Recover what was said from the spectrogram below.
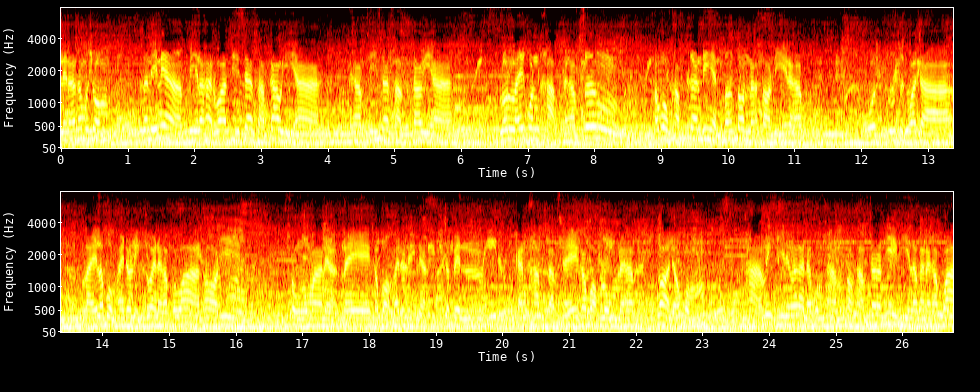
เลยนะท่านผู้ชมคันนี้เนี่ยมีรหัสว่า TZ39ER นะครับ TZ39ER รถไร้คนขับนะครับ ซึ่งระบบขับเคลื่อนที่เห็นเบื้องต้นณตอนนี้นะครับโอ้รู้สึกว่าจะไหลระบบไฮดรอลิกด้วยนะครับ เพราะว่าท่อที่ ส่งลงมาเนี่ยในกระบอกไฮดรอลิกเนี่ยจะเป็นการขับแบบใช้กระบอกลมนะครับ ก็เดี๋ยวผมถามอีกทีนึงแล้วกันนะผมถามสอบถามเจ้าหน้าที่อีกทีแล้วกันนะครับว่า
